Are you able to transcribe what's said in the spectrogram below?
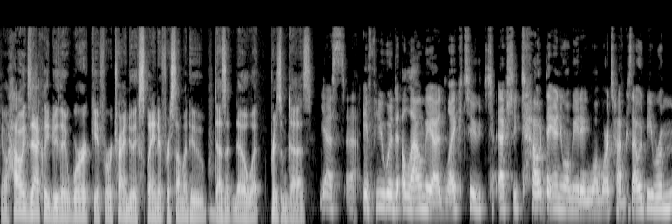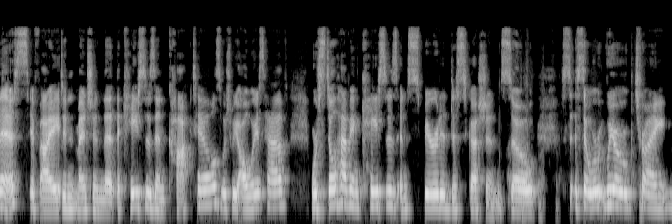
You know, how exactly do they work if we're trying to explain it for someone who doesn't know what Prism does? Yes. Uh, if you would allow me, I'd like to t- actually tout the annual meeting one more time because I would be remiss if I didn't mention that the cases and cocktails, which we always have, we're still having cases and spirited discussions. So, so we're, we are trying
